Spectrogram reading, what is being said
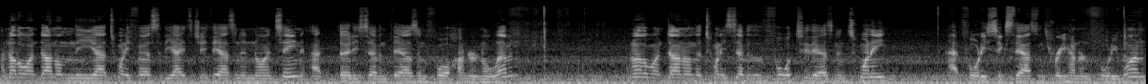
Another one done on the uh, 21st of the 8th, 2019 at 37,411. Another one done on the 27th of the 4th, 2020 at 46,341.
